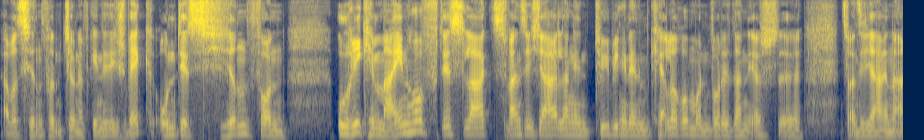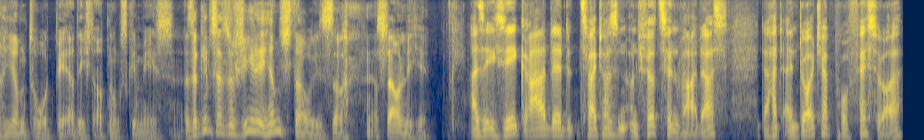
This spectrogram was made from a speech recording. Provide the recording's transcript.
Aber das Hirn von John F. Kennedy ist weg und das Hirn von Ulrike Meinhoff, das lag 20 Jahre lang in Tübingen in einem Keller rum und wurde dann erst äh, 20 Jahre nach ihrem Tod beerdigt, ordnungsgemäß. Also gibt's also viele Hirnstories, so erstaunliche. Also ich sehe gerade, 2014 war das, da hat ein deutscher Professor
